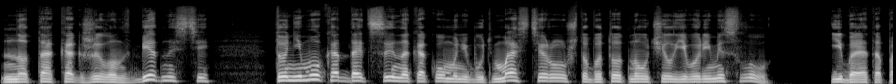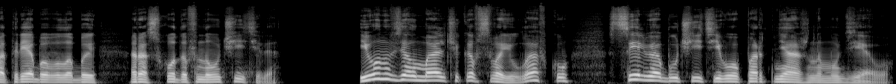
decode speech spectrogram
Но так как жил он в бедности, то не мог отдать сына какому-нибудь мастеру, чтобы тот научил его ремеслу, ибо это потребовало бы расходов на учителя. И он взял мальчика в свою лавку с целью обучить его портняжному делу.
